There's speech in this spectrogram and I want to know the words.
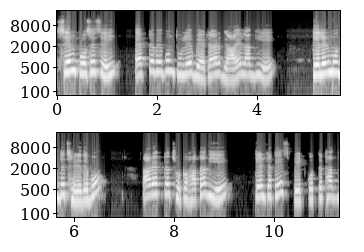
সেম প্রসেসেই একটা বেগুন তুলে ব্যাটার গায়ে লাগিয়ে তেলের মধ্যে ছেড়ে দেব আর একটা ছোট হাতা দিয়ে তেলটাকে স্প্রেড করতে থাকব।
